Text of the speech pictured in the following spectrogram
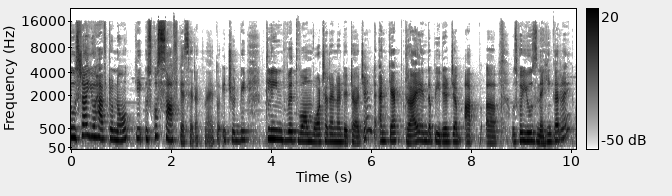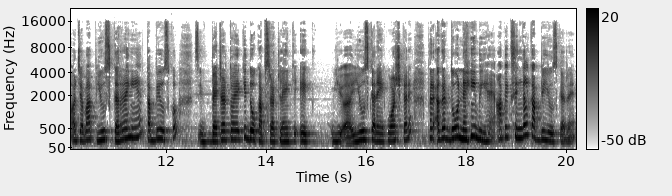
दूसरा यू हैव टू नो कि उसको साफ़ कैसे रखना है तो it should be clean with warm water and a detergent and kept dry in the period जब आप uh, उसको यूज़ नहीं कर रहे और जब आप यूज़ कर रही हैं तब भी उसको बेटर तो है कि दो कप्स रख लें कि एक यूज़ करें एक वॉश करें पर अगर दो नहीं भी हैं आप एक सिंगल कप भी यूज़ कर रहे हैं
